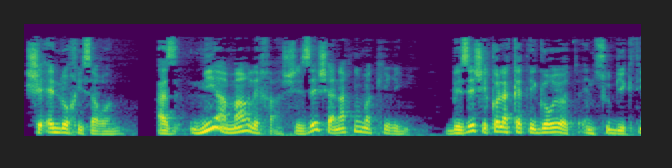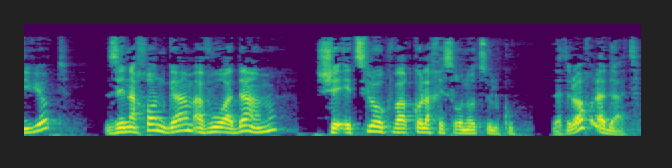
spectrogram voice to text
שאין לו חיסרון. אז מי אמר לך שזה שאנחנו מכירים, בזה שכל הקטגוריות הן סובייקטיביות, זה נכון גם עבור אדם שאצלו כבר כל החסרונות סולקו. אתה לא יכול לדעת.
